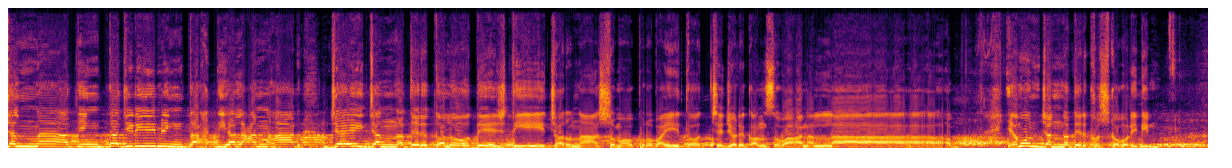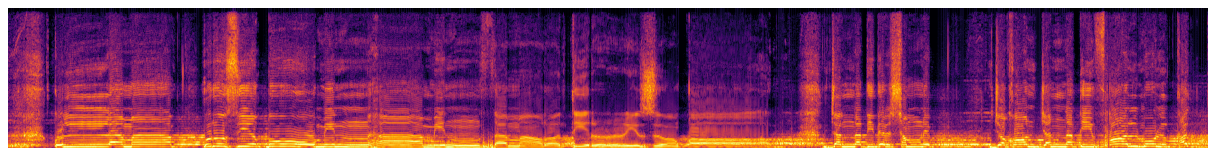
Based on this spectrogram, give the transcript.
জান্নাতিন তাজরি মিন তাহতিহাল আনহার, যেই জান্নাতের তলদেশ দিয়ে ঝর্ণা সমূহ প্রবাহিত হচ্ছে, জোরে কন সুবহানাল্লাহ। এমন জান্নাতের খোঁজখবরই দিন। মিন সামনে যখন জান্নাতি ফলমূল, খাদ্য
